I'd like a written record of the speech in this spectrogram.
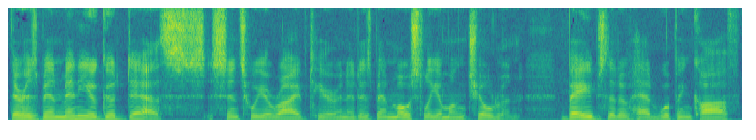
There has been many a good death since we arrived here, and it has been mostly among children. Babes that have had whooping cough,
